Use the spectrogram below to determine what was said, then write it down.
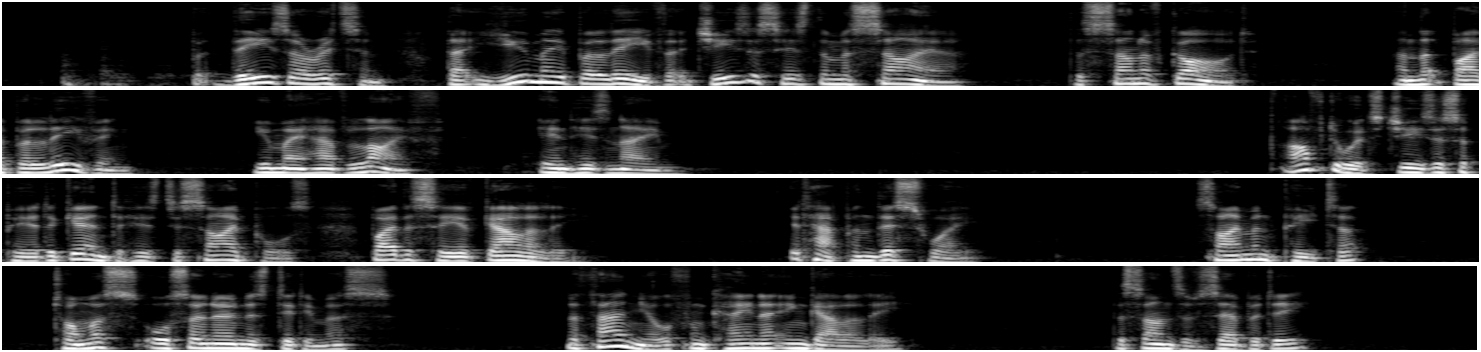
But these are written that you may believe that Jesus is the Messiah, the Son of God, and that by believing you may have life in his name. Afterwards, Jesus appeared again to his disciples by the Sea of Galilee. It happened this way Simon Peter, Thomas, also known as Didymus, Nathanael from Cana in Galilee, the sons of Zebedee,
